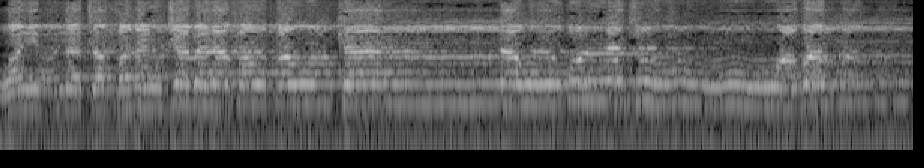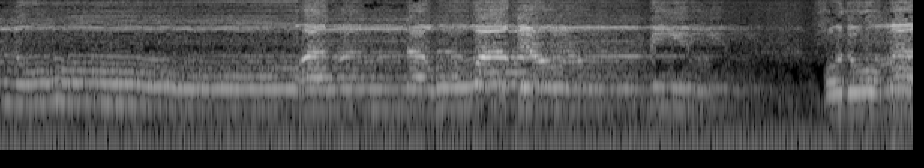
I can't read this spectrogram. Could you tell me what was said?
وإذ نتقنا الجبل فوقهم كأنه ظلة وظنوا أنه واقع بهم. خذوا ما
